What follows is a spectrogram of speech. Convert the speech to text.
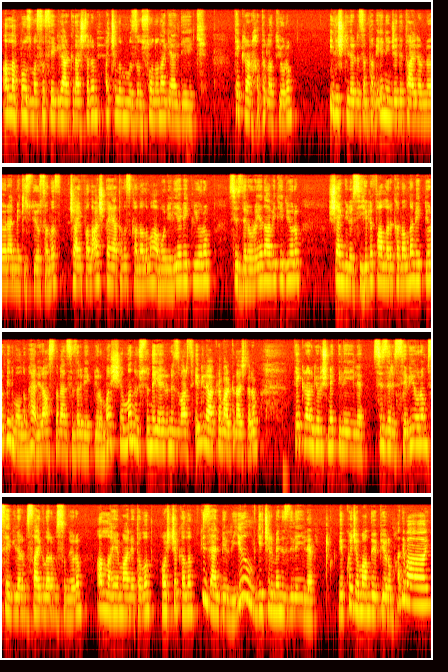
Allah bozmasın sevgili arkadaşlarım açılımımızın sonuna geldik. Tekrar hatırlatıyorum İlişkilerinizin tabii en ince detaylarını öğrenmek istiyorsanız Çay Falı Aşk Hayatınız kanalıma aboneliğe bekliyorum. Sizleri oraya davet ediyorum. Şengül'ün Sihirli Falları kanalına bekliyorum. Benim olduğum her yere aslında ben sizleri bekliyorum. Başımın üstünde yeriniz var sevgili akrep arkadaşlarım. Tekrar görüşmek dileğiyle sizleri seviyorum. Sevgilerimi saygılarımı sunuyorum. Allah'a emanet olun. Hoşça kalın. Güzel bir yıl geçirmeniz dileğiyle. Ve kocaman da öpüyorum. Hadi bay.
